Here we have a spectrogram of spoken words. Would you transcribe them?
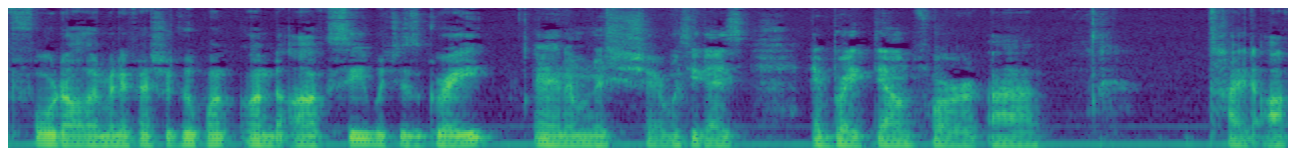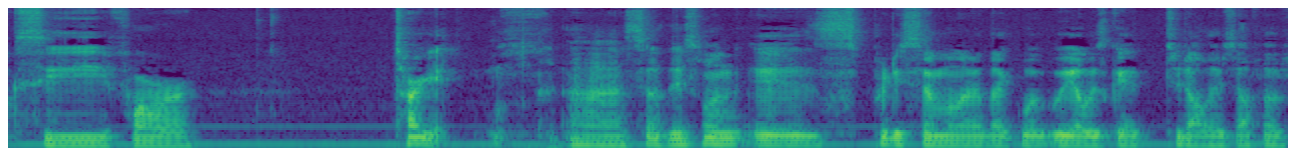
four dollar manufacturer coupon on the Oxy, which is great, and I'm gonna share with you guys a breakdown for uh, Tide Oxy for Target. Uh, so this one is pretty similar, like what we always get two dollars off of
